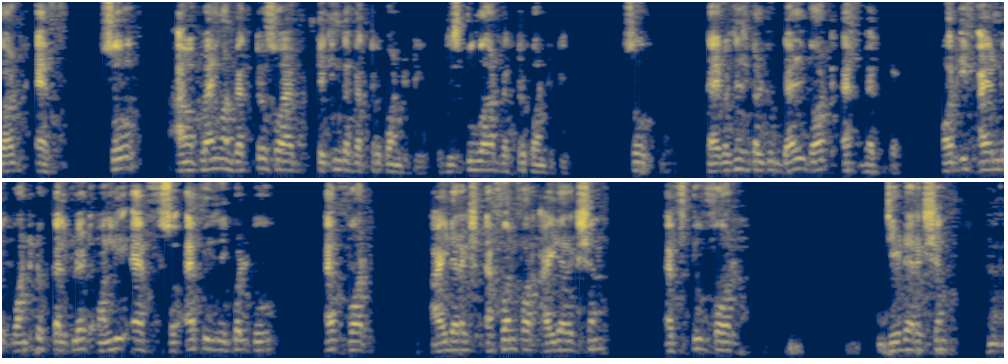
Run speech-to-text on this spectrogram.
dot f. So I'm applying on vector so I'm taking the vector quantity. These two are vector quantity. So divergence is equal to del dot f vector or if I wanted to calculate only f so f is equal to f for i direction f1 for i direction f2 for j direction and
